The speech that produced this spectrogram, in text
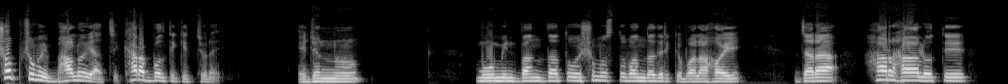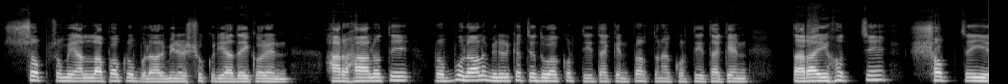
সবসময় ভালোই আছে, খারাপ বলতে কিচ্ছু নাই। এজন্য মুমিন বান্দা তো ওই সমস্ত বান্দাদেরকে বলা হয়, যারা হার হালতে সবসময় আল্লাহ পাক রব্বুল আলমিনের শুক্রিয়া আদায় করেন, হার হালতে রব্বুল আলমিনের কাছে দোয়া করতেই থাকেন, প্রার্থনা করতেই থাকেন, তারাই হচ্ছে সবচেয়ে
